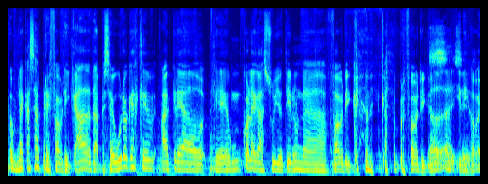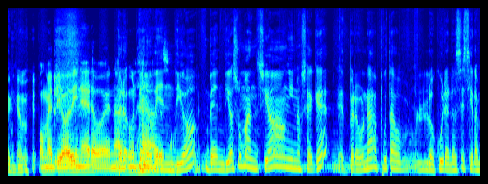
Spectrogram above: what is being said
una casa prefabricada. Seguro que es que ha creado, que un colega suyo tiene una fábrica de casa prefabricada Sí, y sí. dijo, venga, O metió dinero en pero, alguna. pero vendió, vendió su mansión y no sé qué, pero una puta locura. No sé si eran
